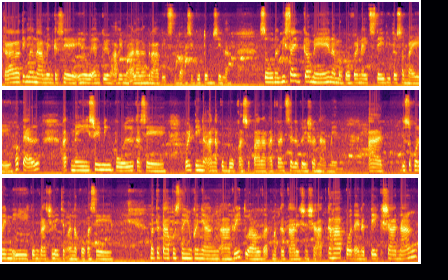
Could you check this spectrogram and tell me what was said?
kararating lang namin kasi inuwian ko yung aking mga alagang rabbits, diba? Kasi gutom sila. So, nag-decide kami na mag-overnight stay dito sa may hotel at may swimming pool kasi birthday ng anak ko bukas. So, parang advance celebration namin. At gusto ko rin i-congratulate yung anak ko kasi matatapos na yung kanyang ah, grade 12 at magka-college na siya. At kahapon ay nag-take siya ng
